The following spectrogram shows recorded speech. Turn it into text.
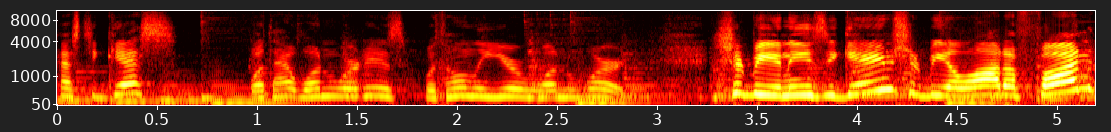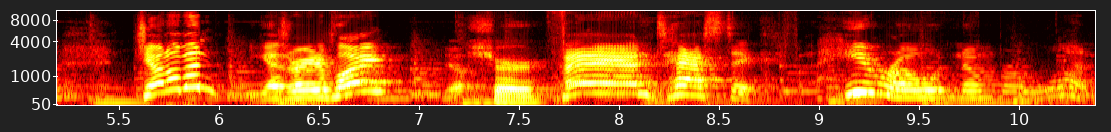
has to guess what that one word is with only your one word. Should be an easy game, should be a lot of fun. Gentlemen, you guys ready to play? Sure. Fantastic. Hero number one.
